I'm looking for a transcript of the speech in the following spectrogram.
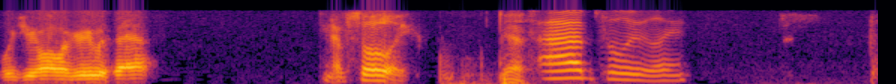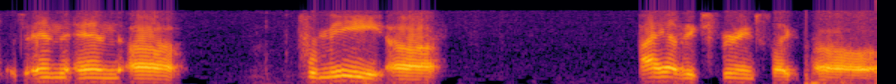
Would you all agree with that? Absolutely. Yes. Absolutely. And and uh, for me, uh, I have experienced like uh,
